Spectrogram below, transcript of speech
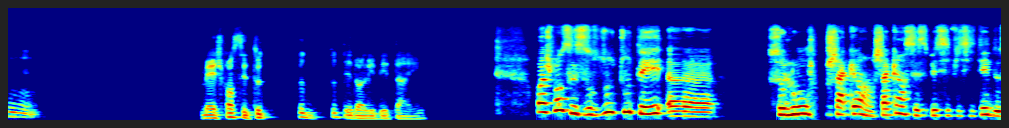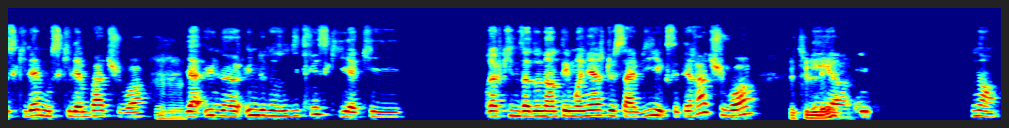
Mhm. Mais je pense que c'est tout, tout, tout est dans les détails. Moi, je pense que surtout, tout est euh, selon chacun. Chacun a ses spécificités de ce qu'il aime ou ce qu'il aime pas, tu vois. Mhm. Il y a une, une de nos auditrices qui, qui, bref, qui nous a donné un témoignage de sa vie, etc., tu vois. Tu l'es? euh, et- Non.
